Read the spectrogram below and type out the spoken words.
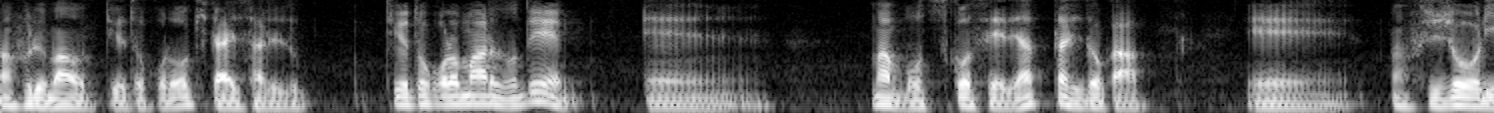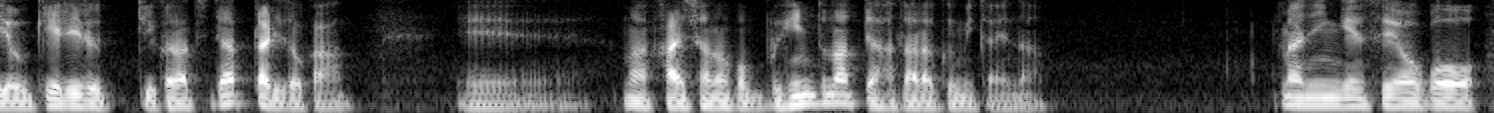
まあ、振る舞うっていうところを期待されるっていうところもあるので、えー、まあ、没個性であったりとか、えー、まあ、不条理を受け入れるっていう形であったりとか、えー、まあ、会社のこう部品となって働くみたいな、まあ、人間性をこう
